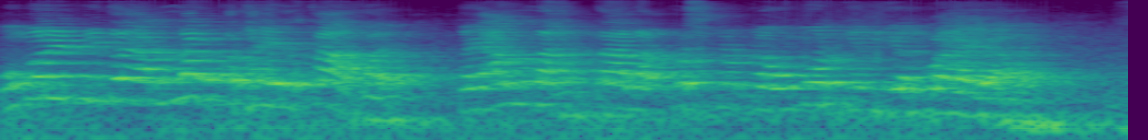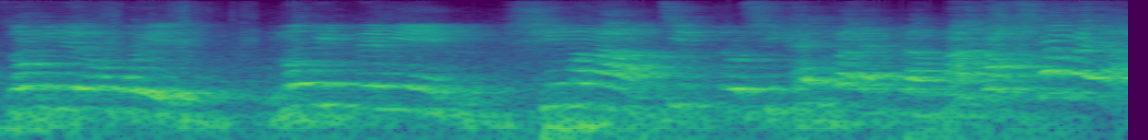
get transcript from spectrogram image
ওমরের হৃদয়ে আল্লাহর কথা এলকা হয়। তাই আল্লাহ তাআলা প্রশ্নটা ওমরকে দিয়ে করায়া জমিনের উপরে নবী প্রেমের সীমানা চিত্র শিখাইবার একটা নাটক সাজায়া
